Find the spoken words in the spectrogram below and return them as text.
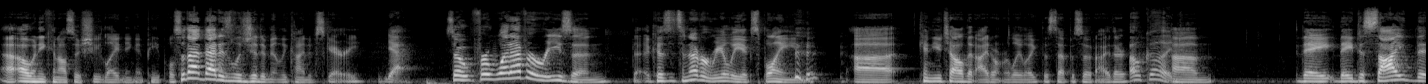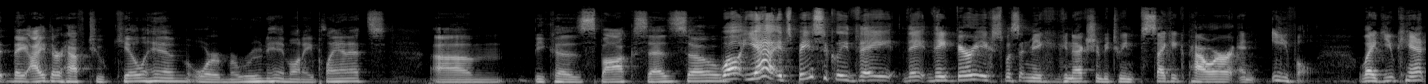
Uh, oh, and he can also shoot lightning at people. So that that is legitimately kind of scary. Yeah, So for whatever reason, because it's never really explained, uh, can you tell that I don't really like this episode either? Oh, good. Um, they they decide that they either have to kill him or maroon him on a planet um, because Spock says so. Well, yeah, it's basically they they they very explicitly make a connection between psychic power and evil. Like you can't.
